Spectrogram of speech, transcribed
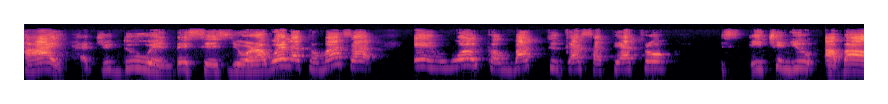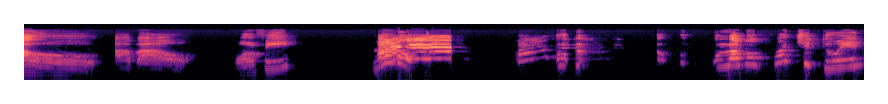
Hi, how you doing? This is your abuela Tomasa, and welcome back to Casa Teatro, It's teaching you about about Wolfie. Lobo, Lobo, what you doing?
